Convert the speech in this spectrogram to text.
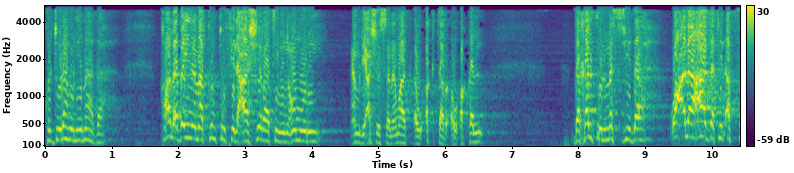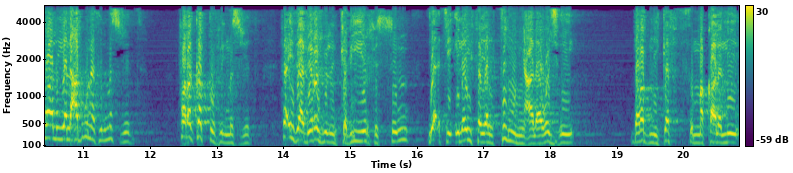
قلت له لماذا؟ قال بينما كنت في العاشرة من عمري عمري عشر سنوات أو أكثر أو أقل دخلت المسجد وعلى عادة الأطفال يلعبون في المسجد فركضت في المسجد فإذا برجل كبير في السن يأتي إلي فيلطمني على وجهي ضربني كف ثم قال لي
